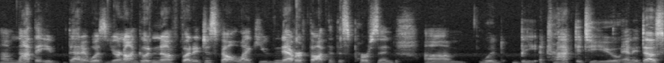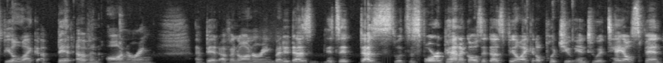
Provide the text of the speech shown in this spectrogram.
um, not that you that it was you're not good enough, but it just felt like you never thought that this person um, would be attracted to you, and it does feel like a bit of an honoring a bit of an honoring. But it does, it's it does with this four of pentacles, it does feel like it'll put you into a tailspin.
